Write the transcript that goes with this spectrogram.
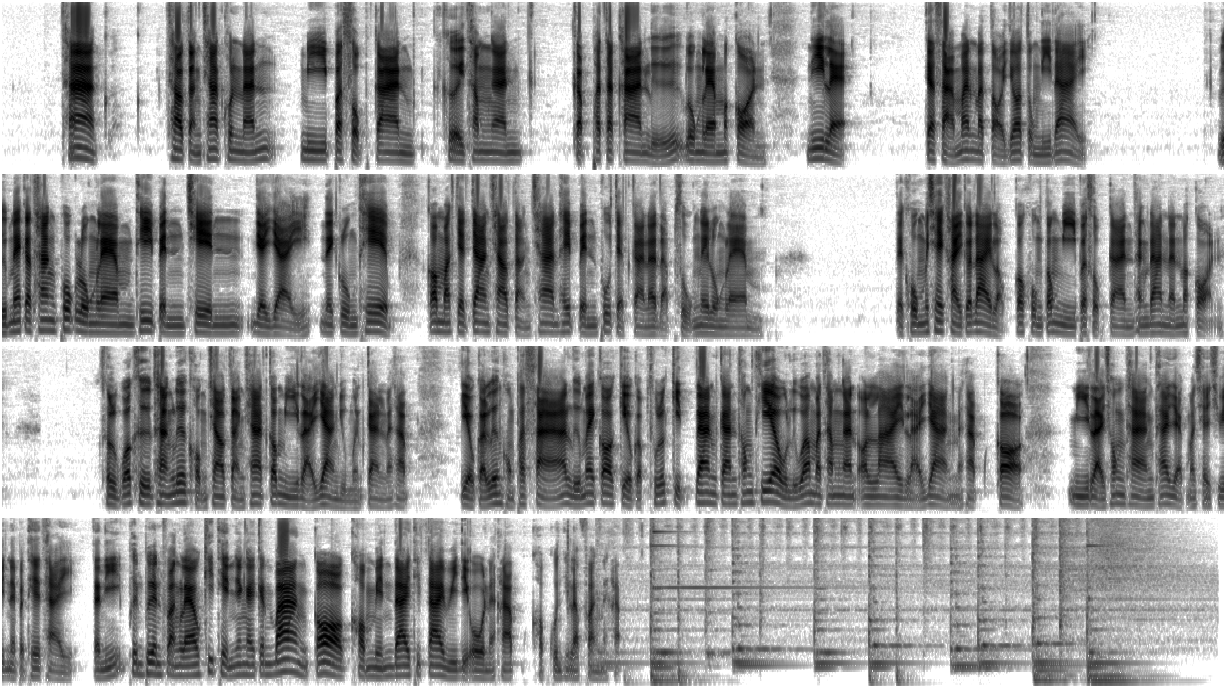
ๆ ถ้าชาวต่างชาติคนนั้นมีประสบการณ์เคยทำงานกับพัตคารหรือโรงแรมมาก่อน นี่แหละ จะสามารถมาต่อยอดตรงนี้ได้ หรือแม้กระทั่งพวกโรงแรมที่เป็นเชนใหญ่ ๆ ในกรุงเทพก็มักจะจ้างชาวต่างชาติให้เป็นผู้จัดการระดับสูงในโรงแรม แต่คงไม่ใช่ใครก็ได้หรอกก็คงต้องมีประสบการณ์ทางด้านนั้นมาก่อน สรุปก็คือทางเลือกของชาวต่างชาติก็มีหลายอย่างอยู่เหมือนกันนะครับ เกี่ยวกับเรื่องของภาษาหรือไม่ก็เกี่ยวกับธุรกิจด้านการท่องเที่ยว หรือว่ามาทำงานออนไลน์หลายอย่างนะครับ ก็มีหลายช่องทางถ้าอยากมาใช้ชีวิตในประเทศไทย แต่นี้เพื่อนๆฟังแล้วคิดเห็นยังไงกันบ้าง ก็คอมเมนต์ได้ที่ใต้วิดีโอนะครับ ขอบคุณที่รับฟังนะครับ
